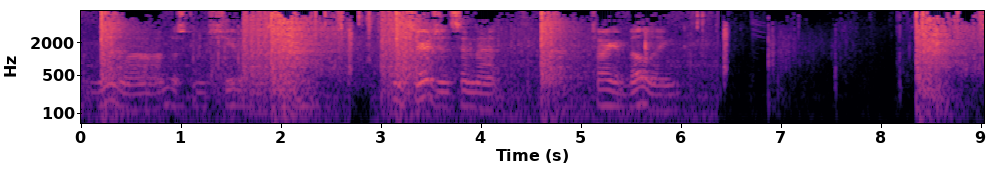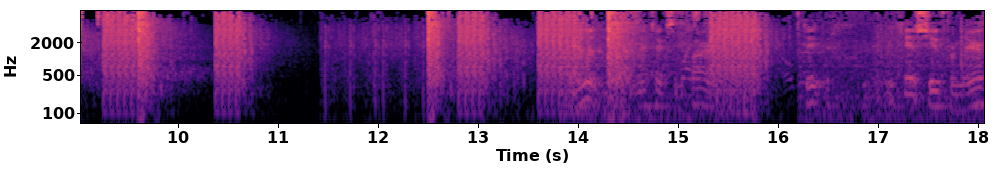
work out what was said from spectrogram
But Meanwhile, I'm just gonna shoot at insurgents in that target building. Damn it, I took some fire. Dude, you can't shoot from there.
